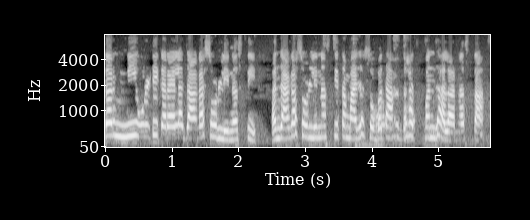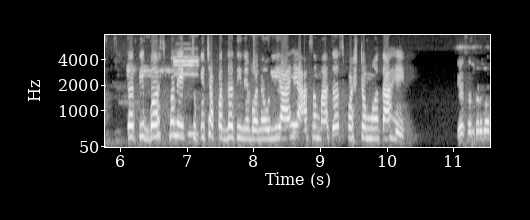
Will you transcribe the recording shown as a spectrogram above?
तर मी उलटी करायला जागा सोडली नसती. आणि जागा सोडली नसती तर माझ्यासोबत अपघात पण झाला नसता. तर ती बस पण एक चुकीच्या पद्धतीने बनवली आहे असं माझं स्पष्ट मत आहे. या संदर्भात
